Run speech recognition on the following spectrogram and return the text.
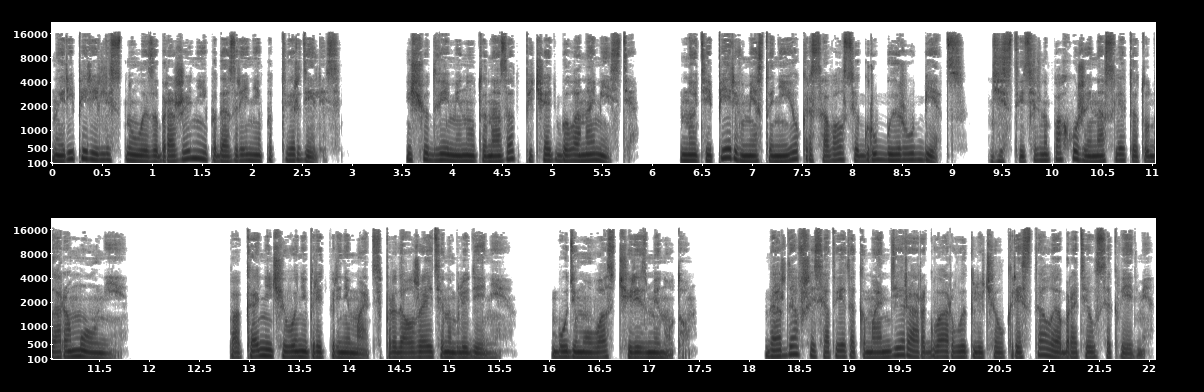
Нэри перелистнула изображение, и подозрения подтвердились. Еще две минуты назад печать была на месте. Но теперь вместо нее красовался грубый рубец, действительно похожий на след от удара молнии. «Пока ничего не предпринимать, продолжайте наблюдение. Будем у вас через минуту». Дождавшись ответа командира, Аргвар выключил кристалл и обратился к ведьме.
